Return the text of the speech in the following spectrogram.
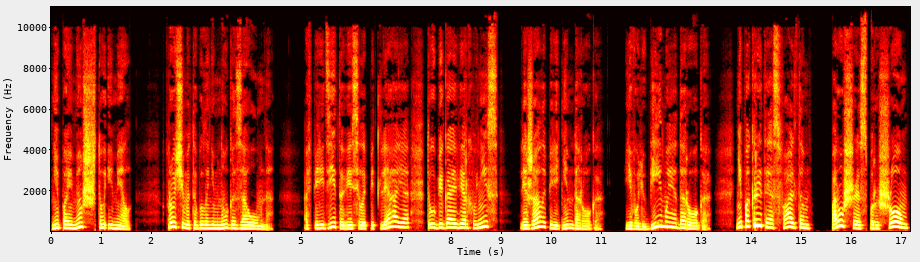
не поймешь, что имел. Впрочем, это было немного заумно. А впереди, то весело петляя, то убегая вверх-вниз, лежала перед ним дорога. Его любимая дорога, не покрытая асфальтом, поросшая спорышом,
